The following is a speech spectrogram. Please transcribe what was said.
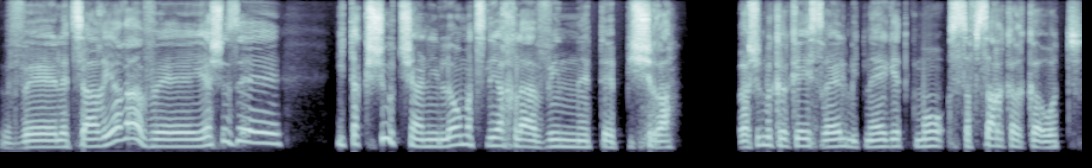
ולצערי הרב, יש איזו התעקשות שאני לא מצליח להבין את פשרה. רשות מקרקעי ישראל מתנהגת כמו ספסר קרקעות.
